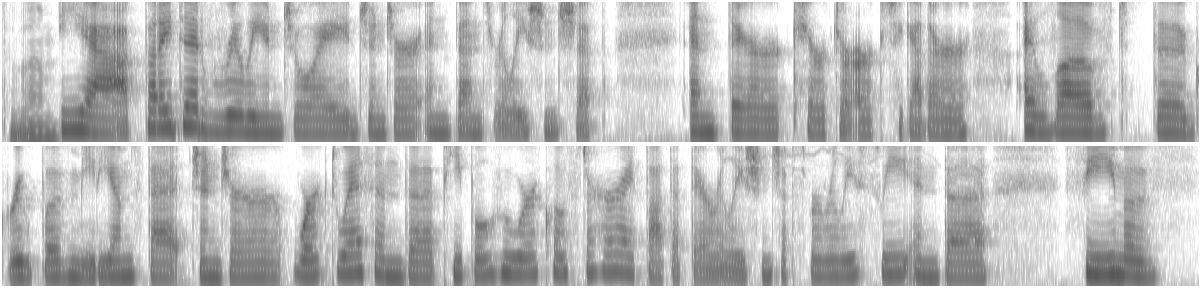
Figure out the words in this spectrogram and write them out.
to them. Yeah, but I did really enjoy Ginger and Ben's relationship and their character arc together. I loved the group of mediums that Ginger worked with and the people who were close to her. I thought that their relationships were really sweet and the theme of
